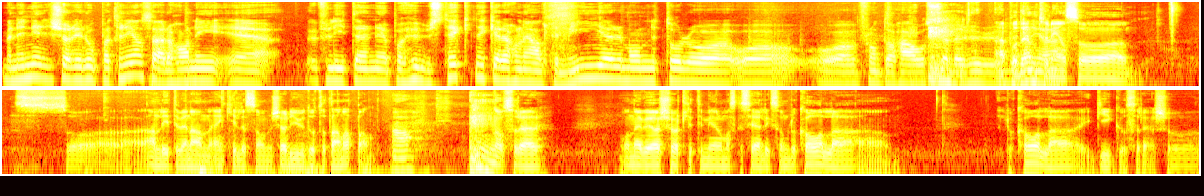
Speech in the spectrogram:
Men när ni kör Europaturnén så här, har ni eh, förlitar ni er på hustekniker? Har ni alltid med er monitor och, och, och front of house? Eller hur? Nej, på den turnén så, så anlitade vi en, annan- en kille som körde ljud åt ett annat band. Ja. och sådär. Och när vi har kört lite mer om man ska säga liksom lokala, lokala gig och sådär så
